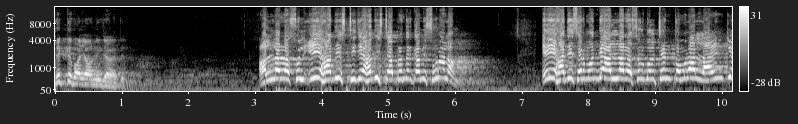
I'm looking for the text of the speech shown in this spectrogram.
দেখতে পাওয়া যায় অনেক জায়গাতে। আল্লাহ রাসুল এই হাদিসটি, যে হাদিসটা আপনাদেরকে আমি শোনালাম, এই হাদিসের মধ্যে আল্লাহ রাসুল বলছেন, তোমরা লাইনকে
